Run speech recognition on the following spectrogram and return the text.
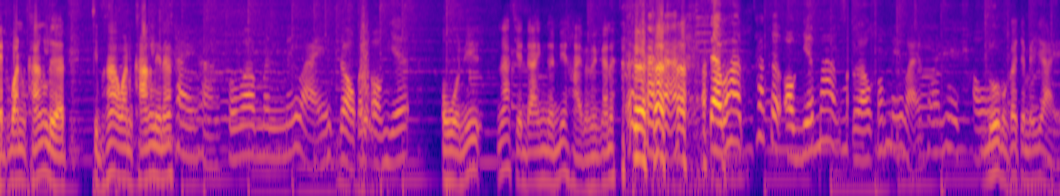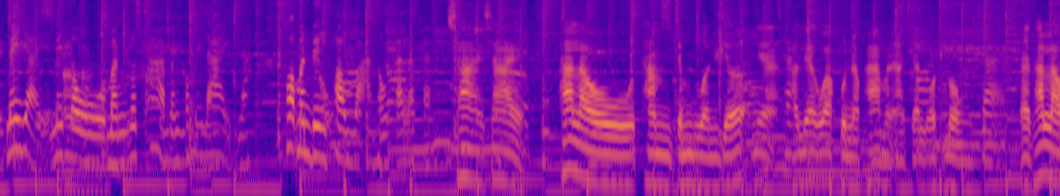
7 วันครั้งเหลือ 15 วันครั้งเลยนะ ใช่ค่ะ เพราะว่ามันไม่ไหวดอกมันออกเยอะ โอ้นี่น่าเสียดายเงินที่หายไปเหมือนกันนะ แต่ว่าถ้าเกิดออกเยอะมากเราก็ไม่ไหวเพราะลูกเขารูปมันก็จะไม่ใหญ่ ไม่ใหญ่ไม่โตมันรสชาติมันก็ไม่ได้อีกนะเพ ราะมันดึงความหวานของกันและกัน ใช่ใช่ถ้าเราทำจำนวนเยอะเนี่ยใช่ เขาเรียกว่าคุณภาพมันอาจจะลดลง ใช่ แต่ถ้าเรา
